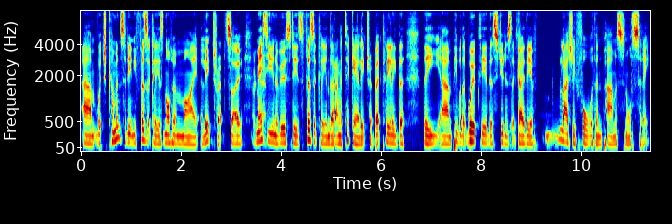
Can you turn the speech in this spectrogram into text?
um, which coincidentally physically is not in my electorate. So okay. Massey University is physically in the Rangitikei electorate, but clearly the the um, people that work there, the students that go there, largely fall within Palmerston North City.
